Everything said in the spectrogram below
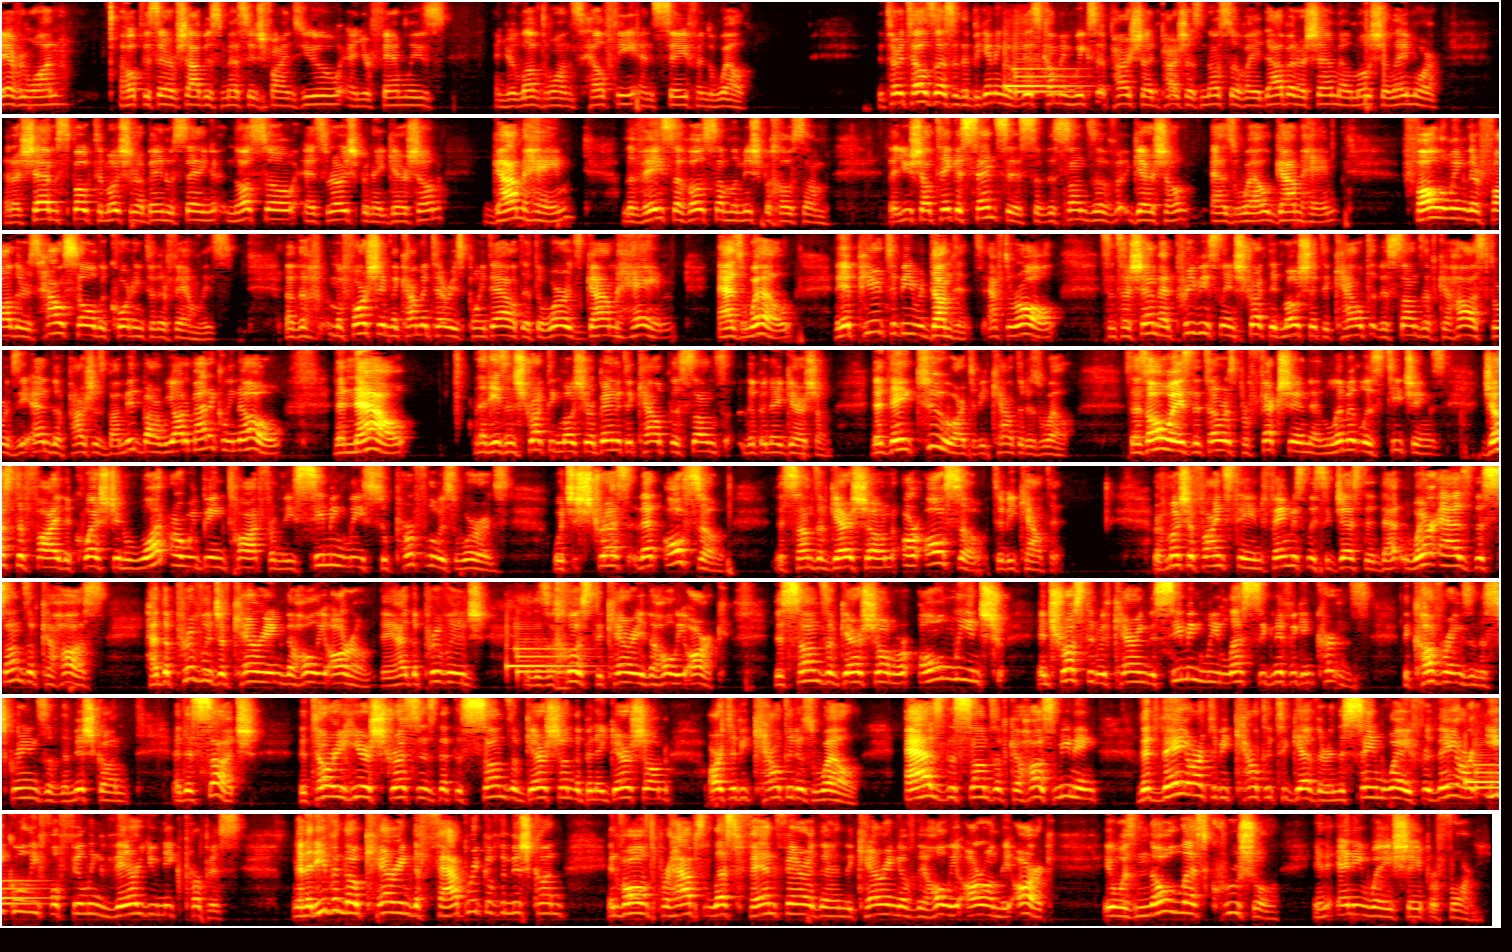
Hey everyone. I hope this Erev Shabbos message finds you and your families and your loved ones healthy and safe and well. The Torah tells us at the beginning of this coming week's Parsha in Parshas Noso, Vayedaber Hashem el Moshe Lemor, that Hashem spoke to Moshe Rabbeinu saying, Noso es rosh b'nei Gershon, gam heim, leveis avosam lemishbechosam, that you shall take a census of the sons of Gershon as well, gam heim, following their father's household according to their families. Now, the Meforshim, the commentaries point out that the words gam heim as well, they appear to be redundant. After all, since Hashem had previously instructed Moshe to count the sons of Kehas towards the end of Parshas Bamidbar, we automatically know that now that he's instructing Moshe Rabbeinu to count the sons, the Bnei Gershon, that they too are to be counted as well. So, as always, the Torah's perfection and limitless teachings justify the question what are we being taught from these seemingly superfluous words, which stress that also the sons of Gershon are also to be counted? Rav Moshe Feinstein famously suggested that whereas the sons of Kahas had the privilege of carrying the holy Aron, they had the privilege and the zechus to carry the holy ark, the sons of Gershon were only entrusted with carrying the seemingly less significant curtains, the coverings and the screens of the Mishkan. And as such, the Torah here stresses that the sons of Gershon, the Bnei Gershon, are to be counted as well as the sons of Kahas, meaning that they are to be counted together in the same way, for they are equally fulfilling their unique purpose. And that even though carrying the fabric of the Mishkan involved perhaps less fanfare than the carrying of the holy Aron, the ark, it was no less crucial in any way, shape, or form.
